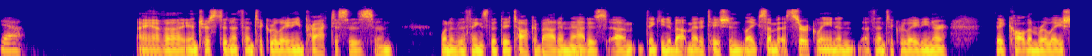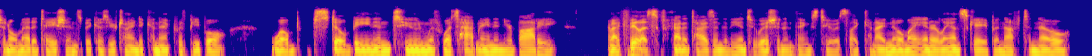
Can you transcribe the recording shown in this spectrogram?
Yeah. I have an interest in authentic relating practices, and one of the things that they talk about in that is um, thinking about meditation, like some uh, circling and authentic relating, or they call them relational meditations because you're trying to connect with people while still being in tune with what's happening in your body. And I feel that kind of ties into the intuition and things too. It's like, can I know my inner landscape enough to know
